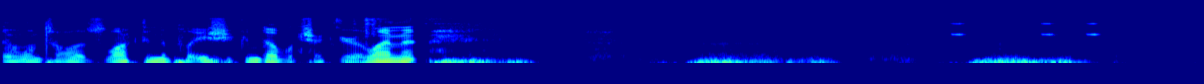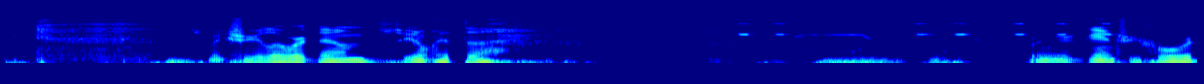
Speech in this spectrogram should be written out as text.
And once all it's locked into place, you can double check your alignment. Just make sure you lower it down so you don't hit the bring your gantry forward.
